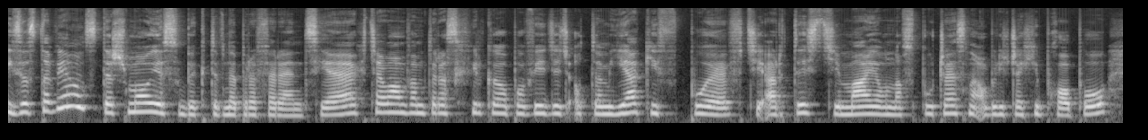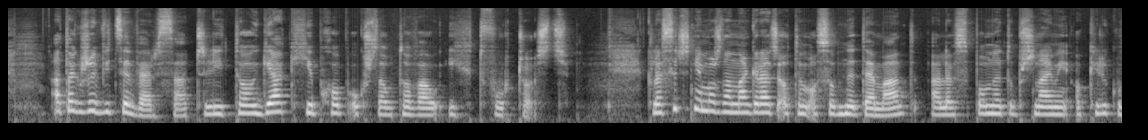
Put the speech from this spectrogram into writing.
I zostawiając też moje subiektywne preferencje, chciałam Wam teraz chwilkę opowiedzieć o tym, jaki wpływ ci artyści mają na współczesne oblicze hip-hopu, a także vice versa, czyli to, jak hip-hop ukształtował ich twórczość. Klasycznie można nagrać o tym osobny temat, ale wspomnę tu przynajmniej o kilku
